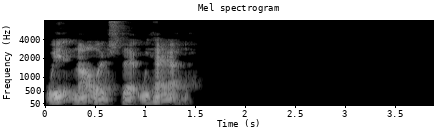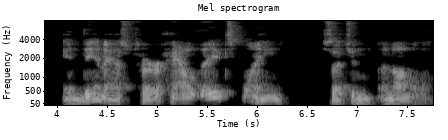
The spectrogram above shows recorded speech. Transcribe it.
We acknowledged that we had, and then asked her how they explained such an anomaly.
